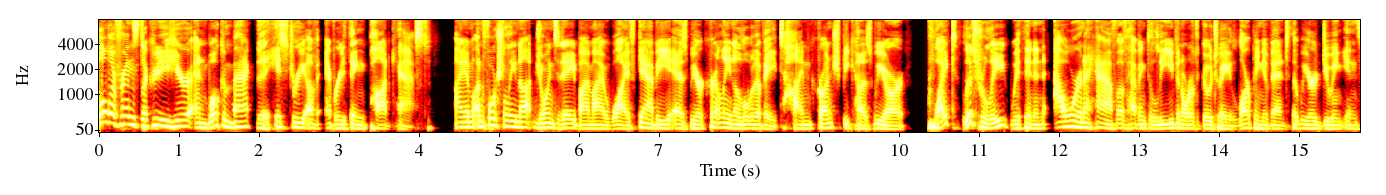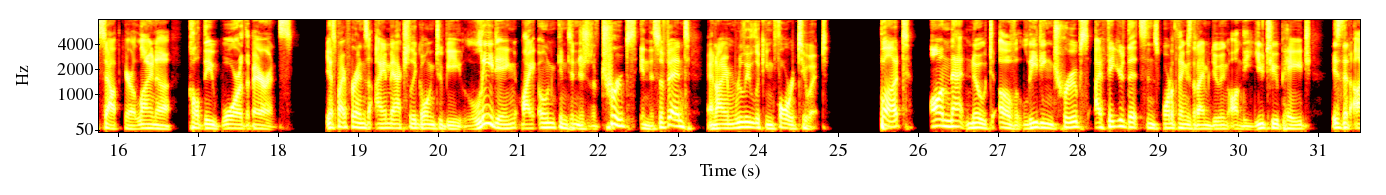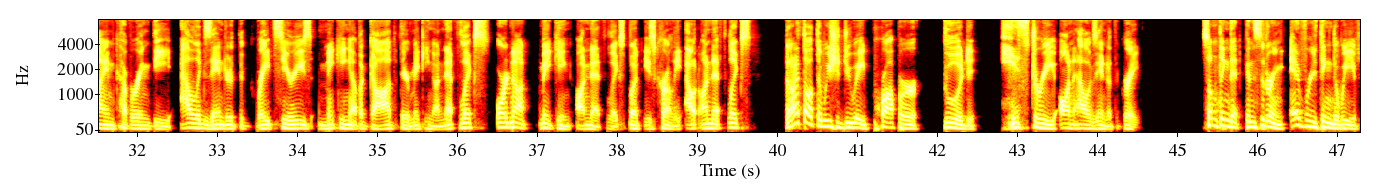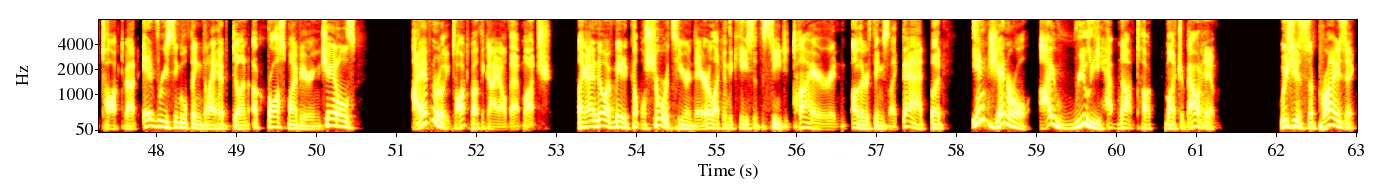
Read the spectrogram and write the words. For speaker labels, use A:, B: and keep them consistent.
A: Hello, my friends. Takuya here, and welcome back to the History of Everything podcast. I am unfortunately not joined today by my wife, Gabby, as we are currently in a little bit of a time crunch because we are quite literally within an hour and a half of having to leave in order to go to a LARPing event that we are doing in South Carolina called the War of the Barons. Yes, my friends, I am actually going to be leading my own contingent of troops in this event, and I am really looking forward to it. But on that note of leading troops, I figured that since one of the things that I'm doing on the YouTube page is that I am covering the Alexander the Great series, Making of a God, that they're making on Netflix, or not making on Netflix, but is currently out on Netflix, that I thought that we should do a proper, good history on Alexander the Great. Something that, considering everything that we've talked about, every single thing that I have done across my varying channels, I haven't really talked about the guy all that much. Like I know I've made a couple shorts here and there, like in the case of the Siege of Tyre and other things like that, but in general, I really have not talked much about him, which is surprising.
